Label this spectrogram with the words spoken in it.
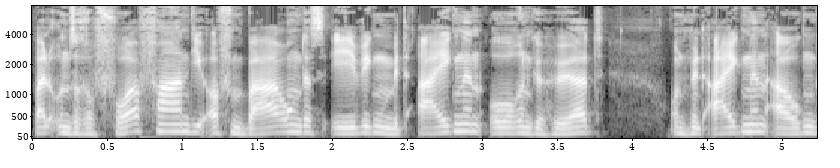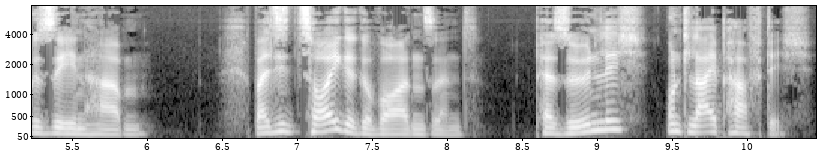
weil unsere Vorfahren die Offenbarung des Ewigen mit eigenen Ohren gehört und mit eigenen Augen gesehen haben. Weil sie Zeuge geworden sind, persönlich und leibhaftig,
